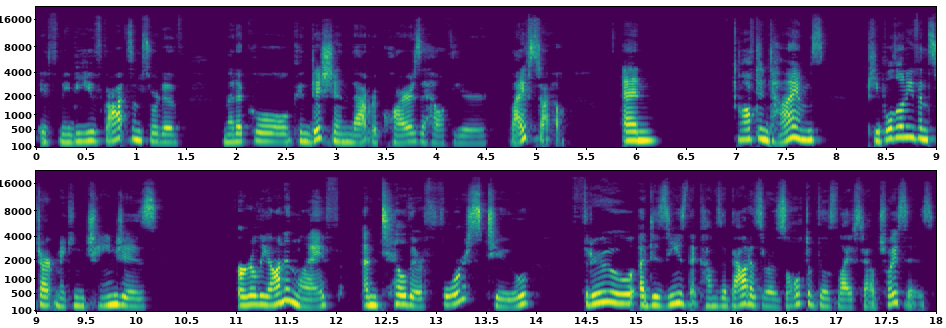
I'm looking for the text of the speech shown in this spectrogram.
If maybe you've got some sort of medical condition that requires a healthier lifestyle. And oftentimes, people don't even start making changes early on in life until they're forced to through a disease that comes about as a result of those lifestyle choices.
